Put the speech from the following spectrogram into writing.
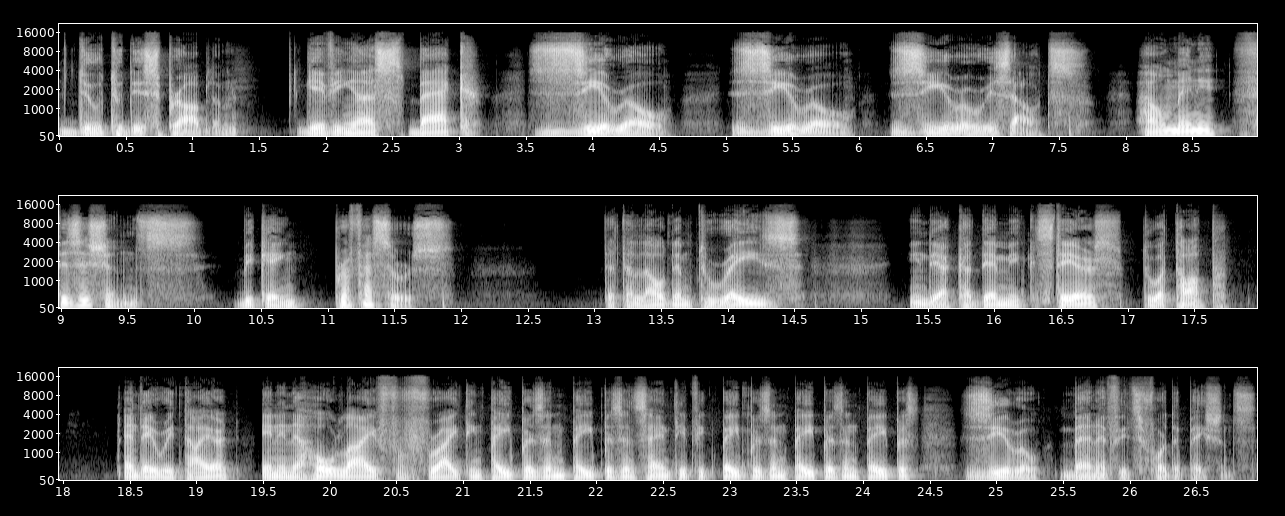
due to this problem, giving us back zero, zero, zero results how many physicians became professors that allowed them to raise in the academic stairs to a top and they retired. And in a whole life of writing papers and papers and scientific papers and papers and papers zero benefits for the patients.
